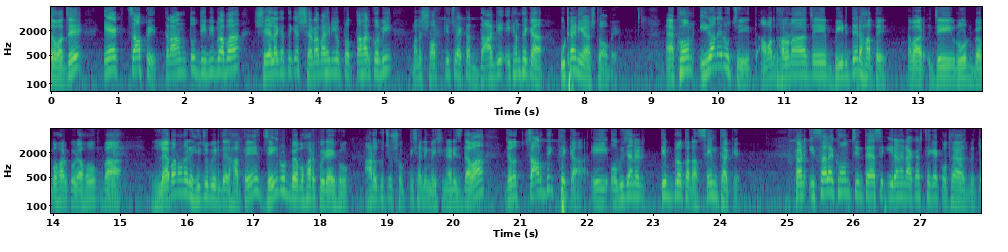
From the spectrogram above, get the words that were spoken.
দেওয়া যে, এক চাপে ত্রাণ তো দিবি বাবা, সে এলাকা থেকে সেনাবাহিনীও প্রত্যাহার করবি। মানে সব কিছু একটা দাগে এখান থেকে উঠায় নিয়ে আসতে হবে। এখন ইরানের উচিত আমার ধারণা যে, বীরদের হাতে, আবার যেই রুট ব্যবহার করা হোক বা লেবাননের হিজুবীরদের হাতে যেই রুট ব্যবহার করাই হোক আরও কিছু শক্তিশালী মেশিনারিজ দেওয়া যেন চারদিক থেকে এই অভিযানের তীব্রতাটা সেম থাকে। কারণ ইসাল এখন চিন্তায় আছে ইরানের আকাশ থেকে কোথায় আসবে। তো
